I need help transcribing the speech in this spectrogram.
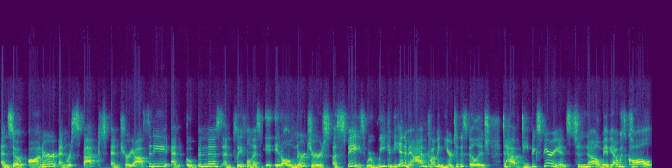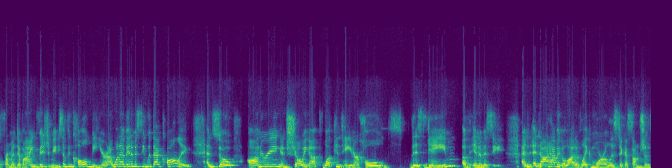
And so, honor and respect and curiosity and openness and playfulness, it, it, all nurtures a space where we can be intimate. I'm coming here to this village to have deep experience, to know. Maybe I was called from a divine vision. Maybe something called me here, and I want to have intimacy with that calling. And so, honoring and showing up, what container holds this game of intimacy and and not having a lot of like moralistic assumptions.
